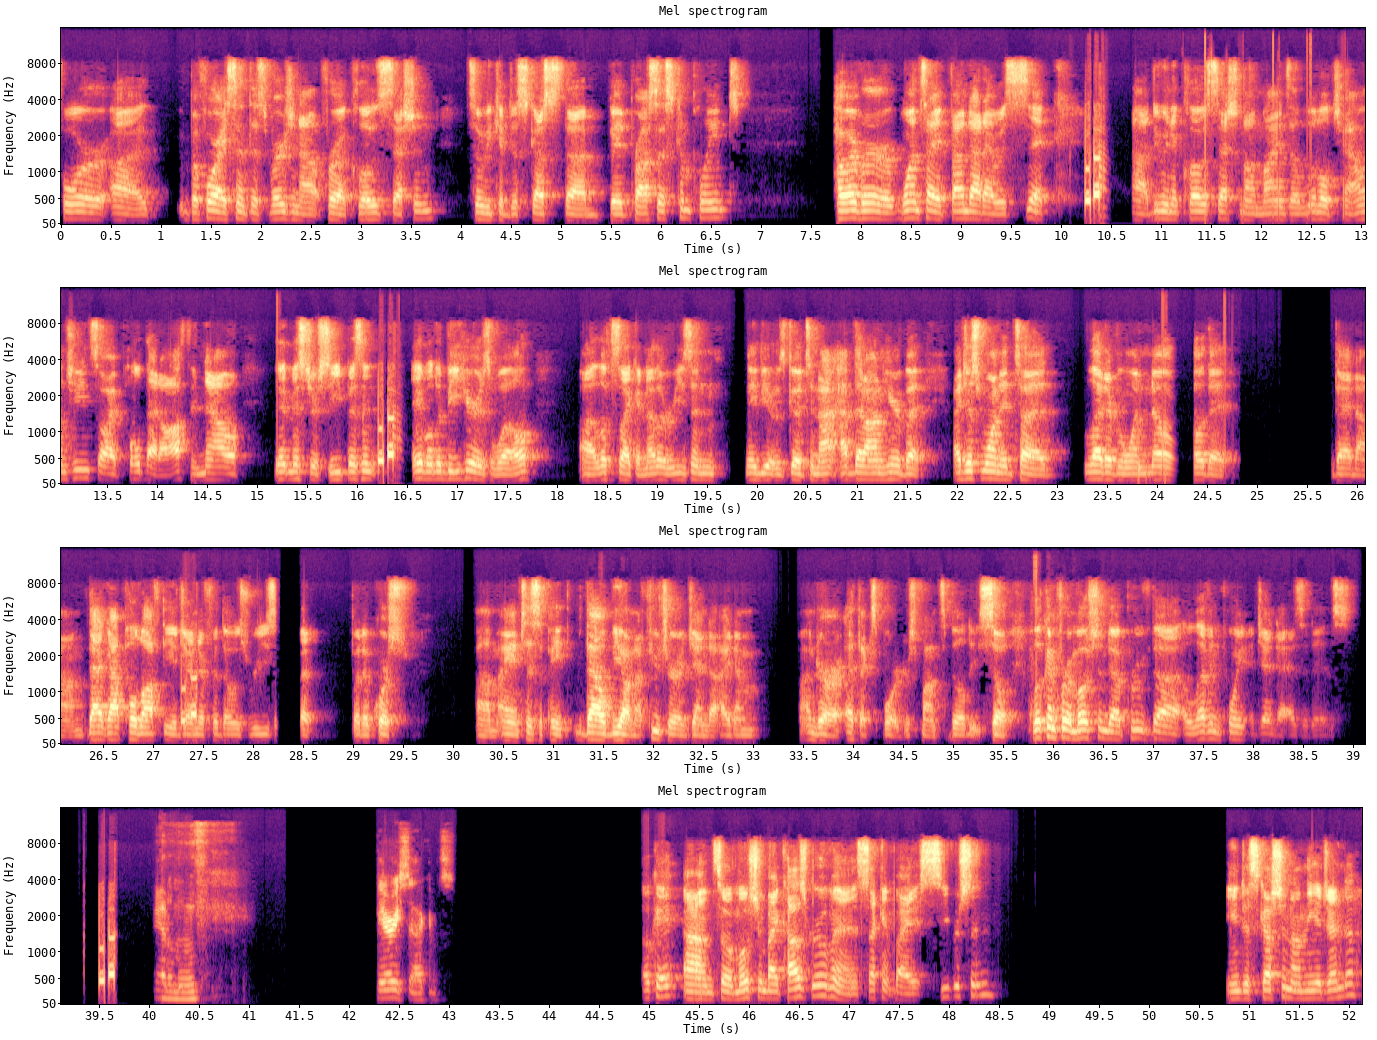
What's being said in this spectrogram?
for, uh, before I sent this version out for a closed session so we could discuss the bid process complaint. However, once I found out I was sick, uh, doing a closed session online is a little challenging, so I pulled that off. And now that Mr. Seep isn't able to be here as well, uh, looks like another reason maybe it was good to not have that on here. But I just wanted to let everyone know that that um, that got pulled off the agenda for those reasons. But but of course, um, I anticipate that will be on a future agenda item under our ethics board responsibilities. So looking for a motion to approve the 11 point agenda as it is. That'll move. Gary seconds. Okay, um, so a motion by Cosgrove and a second by Severson. Any discussion on the agenda?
